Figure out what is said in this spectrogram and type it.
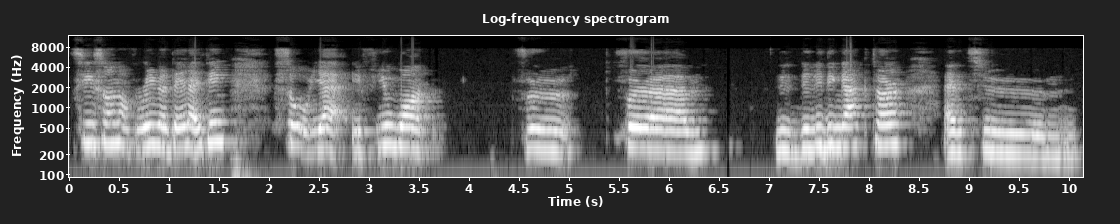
season of Riverdale I think so yeah if you want for for um, the, the leading actor and to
